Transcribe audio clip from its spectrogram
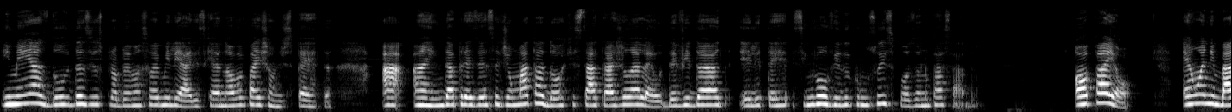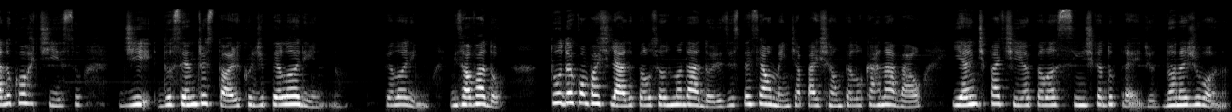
Em meio às dúvidas e os problemas familiares que a nova paixão desperta, há ainda a presença de um matador que está atrás de Leléu, devido a ele ter se envolvido com sua esposa no passado. O Paió é um animado cortiço de, do Centro Histórico de Pelourinho, Pelourinho, em Salvador. Tudo é compartilhado pelos seus mandadores, especialmente a paixão pelo carnaval e a antipatia pela síndica do prédio, Dona Joana.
